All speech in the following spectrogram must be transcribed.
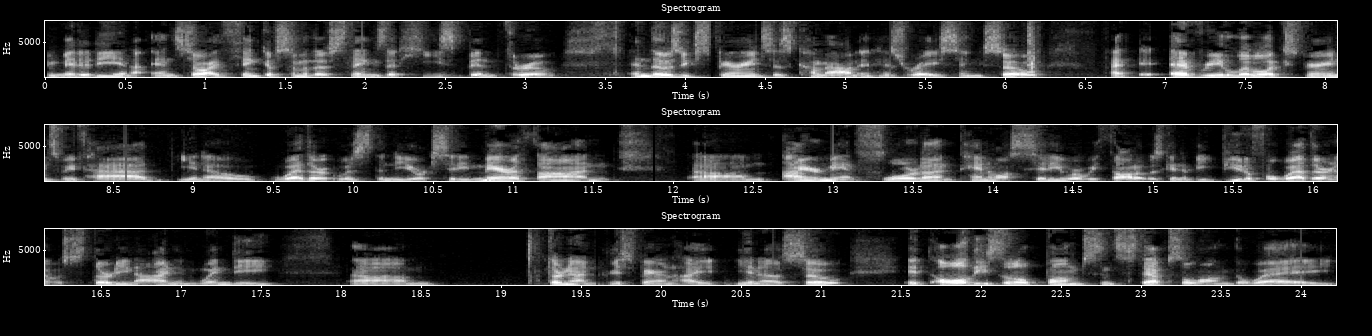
humidity, and and so I think of some of those things that he's been through, and those experiences come out in his racing. So. Every little experience we've had, you know, whether it was the New York City Marathon, um, Ironman Florida and Panama City, where we thought it was going to be beautiful weather and it was 39 and windy, um, 39 degrees Fahrenheit. You know, so it all these little bumps and steps along the way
